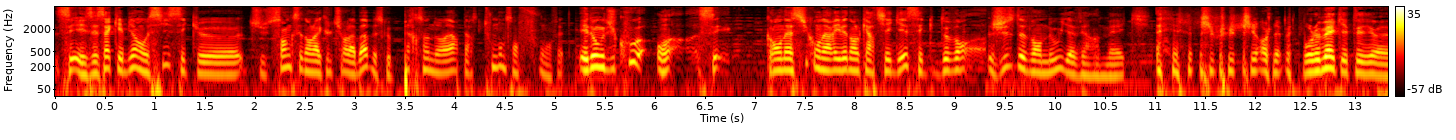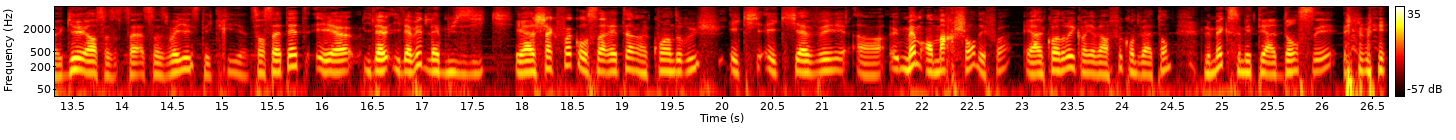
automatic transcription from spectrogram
c'est, ça qui est bien aussi, c'est que tu sens que c'est dans la culture là-bas parce que personne ne tout le monde s'en fout en fait. Et donc du coup, c'est quand on a su qu'on arrivait dans le quartier gay, c'est que devant, juste devant nous, il y avait un mec. le mec. Bon, le mec était euh, gay, hein, ça, ça, ça, se voyait, c'était écrit euh, sur sa tête, et euh, il, il avait de la musique. Et à chaque fois qu'on s'arrêtait à un coin de rue et qu'il y avait un, même en marchant des fois, et à un coin de rue quand il y avait un feu qu'on devait attendre, le mec se mettait à danser. mais,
